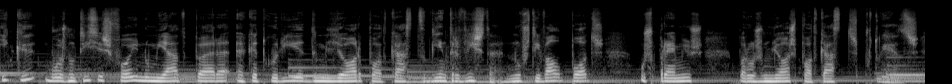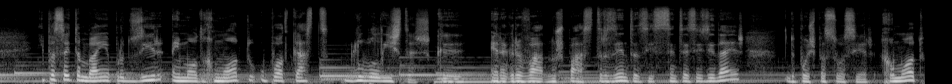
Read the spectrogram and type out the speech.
e que, boas notícias, foi nomeado para a categoria de melhor podcast de entrevista no Festival Pods, os prémios para os melhores podcasts portugueses. E passei também a produzir em modo remoto o podcast Globalistas, que era gravado no espaço 366 ideias, depois passou a ser remoto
